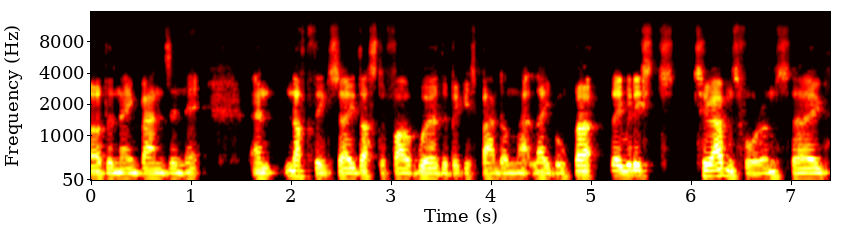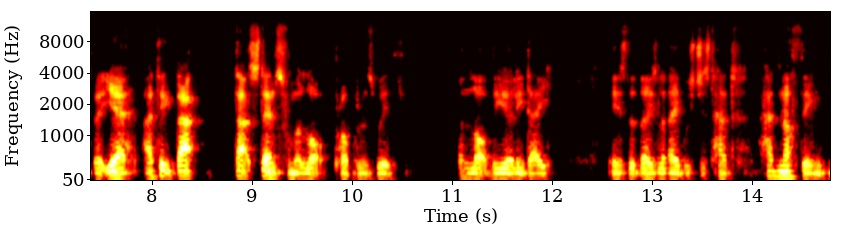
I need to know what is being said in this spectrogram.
other name bands in it, and nothing. So Thus Defiled were the biggest band on that label, but they released two albums for them. So, but yeah, I think that that stems from a lot of problems with a lot of the early day is that those labels just had had nothing,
